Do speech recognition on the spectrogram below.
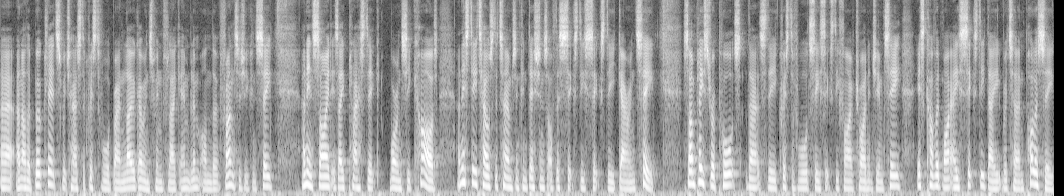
uh, another booklet which has the Christopher Ward brand logo and twin flag emblem on the front as you can see and inside is a plastic warranty card and this details the terms and conditions of the 6060 guarantee. So I'm pleased to report that the Christopher Ward C65 Trident GMT is covered by a 60 day return policy.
